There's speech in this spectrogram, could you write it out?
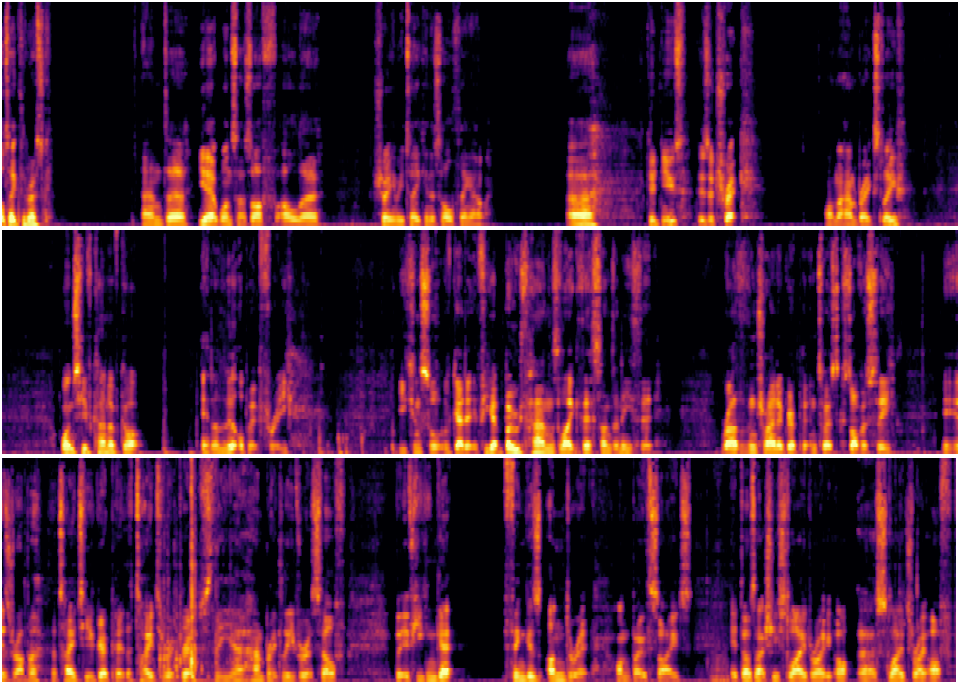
I'll take the risk. And uh, yeah, once that's off, I'll uh, show you me taking this whole thing out. Uh, good news, there's a trick on the handbrake sleeve. Once you've kind of got it a little bit free, you can sort of get it, if you get both hands like this underneath it, rather than trying to grip it and twist, because obviously it is rubber, the tighter you grip it, the tighter it grips the uh, handbrake lever itself. But if you can get fingers under it on both sides, it does actually slide right off, uh, slides right off.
